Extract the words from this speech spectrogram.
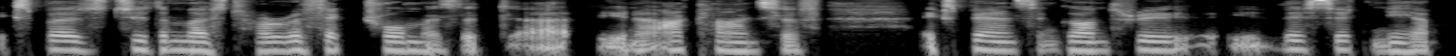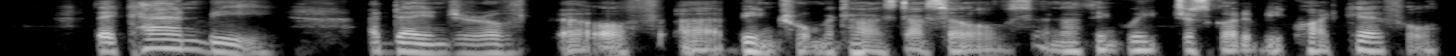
exposed to the most horrific traumas that, uh, you know, our clients have experienced and gone through, there's certainly a there can be a danger of uh, of uh, being traumatized ourselves, and I think we just got to be quite careful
